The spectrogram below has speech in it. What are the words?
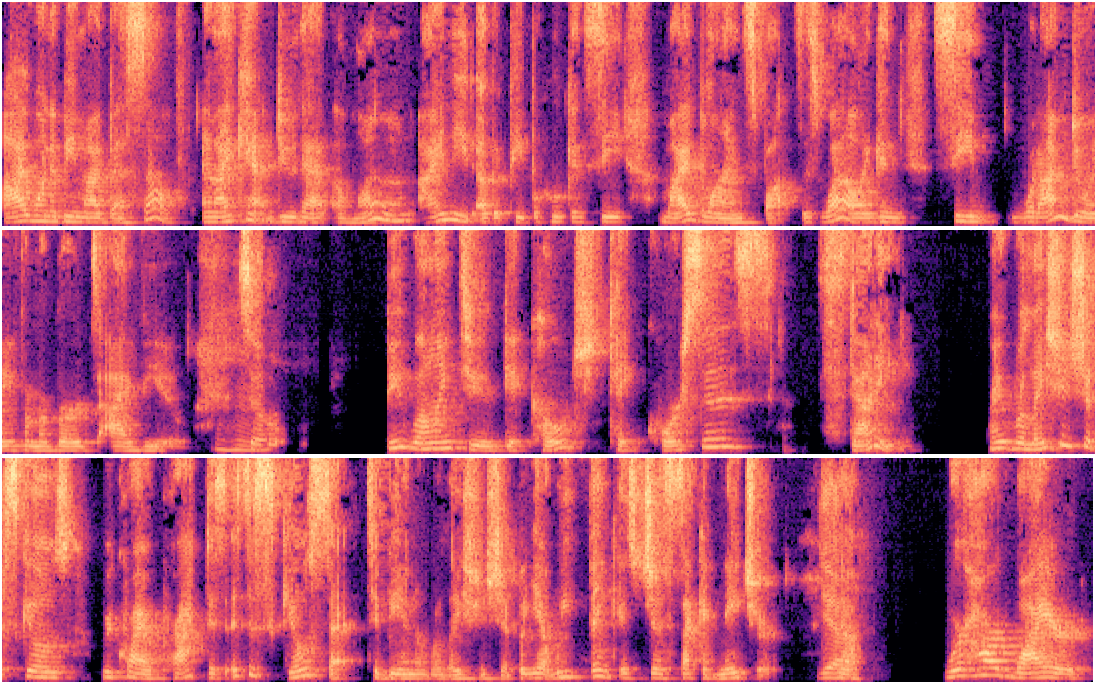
I want to be my best self and I can't do that alone. I need other people who can see my blind spots as well and can see what I'm doing from a bird's eye view. Mm-hmm. So be willing to get coached, take courses, study right? Relationship skills require practice. It's a skill set to be in a relationship but yet we think it's just second nature. Yeah. No, we're hardwired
